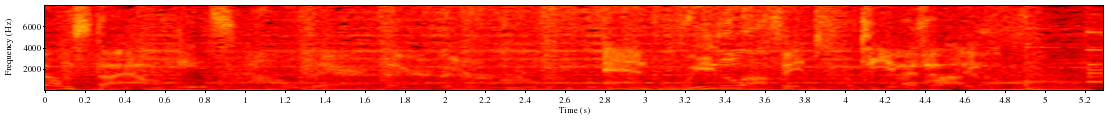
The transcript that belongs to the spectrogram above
John style. It's out there. there, there. And we love it. Team Italia.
